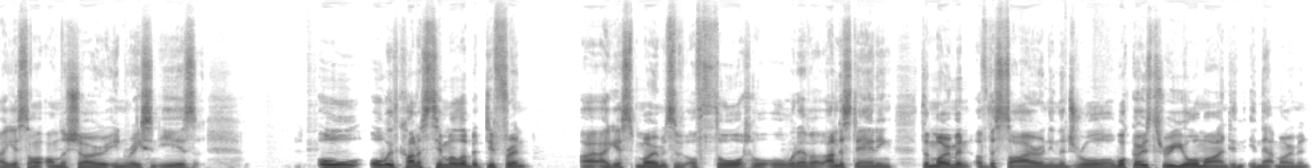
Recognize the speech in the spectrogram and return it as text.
I guess, on, on the show in recent years, all all with kind of similar but different, I, I guess, moments of, of thought or, or whatever, understanding the moment of the siren in the draw. What goes through your mind in, in that moment?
